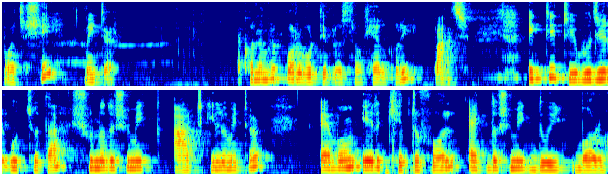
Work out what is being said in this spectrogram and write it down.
পঁচাশি মিটার। এখন আমরা পরবর্তী প্রশ্ন খেয়াল করি পাঁচ। একটি ত্রিভুজের উচ্চতা শূন্য দশমিক আট কিলোমিটার এবং এর ক্ষেত্রফল এক দশমিক দুই বর্গ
